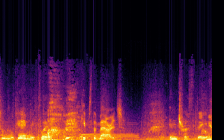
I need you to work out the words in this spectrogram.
the little game we play keeps the marriage interesting.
